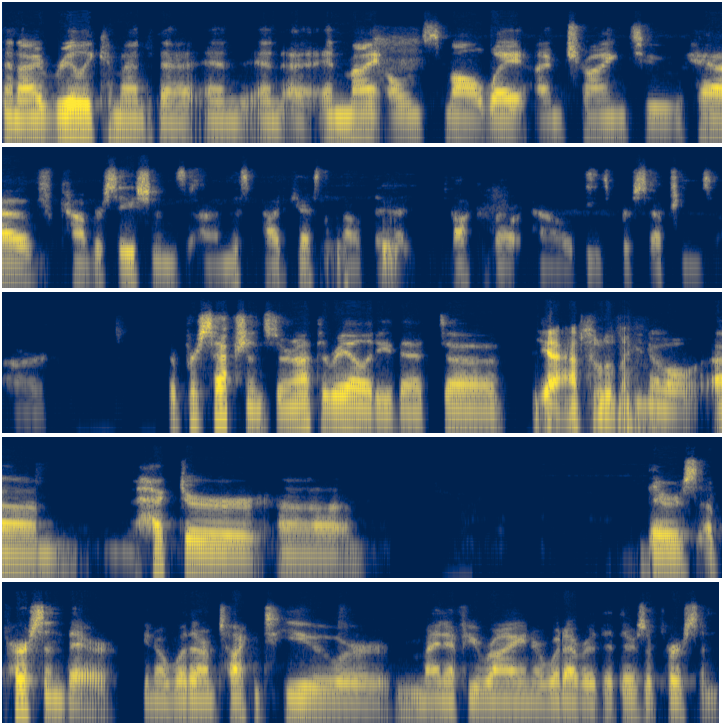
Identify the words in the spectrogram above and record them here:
And I really commend that. And and uh, in my own small way, I'm trying to have conversations on this podcast about that. Talk about how these perceptions are. They're perceptions. They're not the reality that uh, yeah, absolutely. you know, um, Hector, uh, there's a person there, you know, whether I'm talking to you or my nephew Ryan or whatever, that there's a person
